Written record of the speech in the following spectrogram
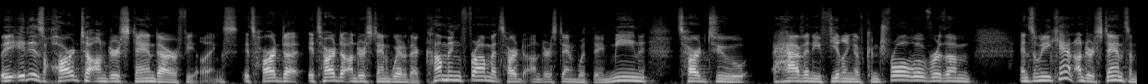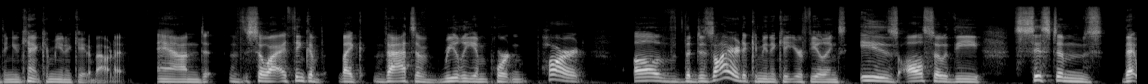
it is hard to understand our feelings. It's hard to it's hard to understand where they're coming from. It's hard to understand what they mean. It's hard to have any feeling of control over them. And so when you can't understand something, you can't communicate about it. And so I think of like that's a really important part of the desire to communicate your feelings is also the systems that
